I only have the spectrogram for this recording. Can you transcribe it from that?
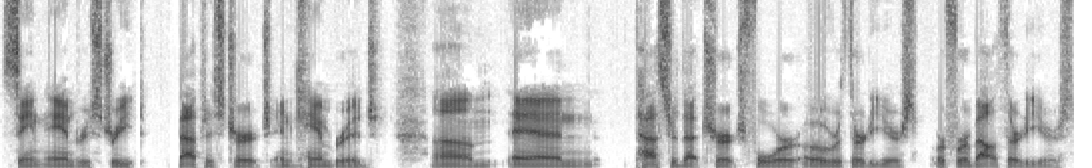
St. Andrew Street Baptist Church in Cambridge, um, and pastored that church for over 30 years, or for about 30 years.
